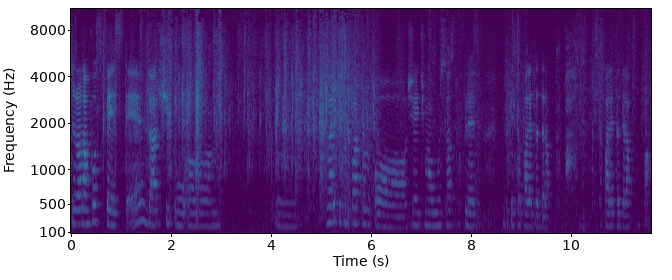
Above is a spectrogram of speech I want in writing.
general am fost peste, dar și cu uh, uh, mai ales că sunt foarte oh, și aici mă uz la suflet pentru că este o paletă de la Pupa. Este o paletă de la Pupa.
